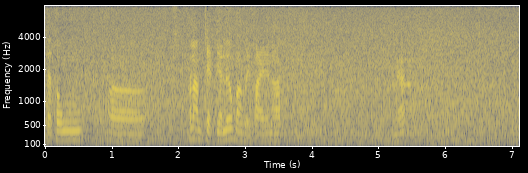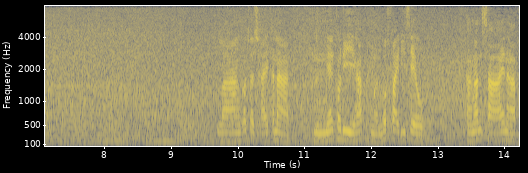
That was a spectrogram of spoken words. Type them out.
แต่ตรงพระรามเจ็ดเนี่ยเริ่มวางสายไฟแล้วนะครับนะรางก็จะใช้ขนาด 1 เมตรก็ดีครับ เหมือนรถไฟดีเซล ทางด้านซ้ายนะครับ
